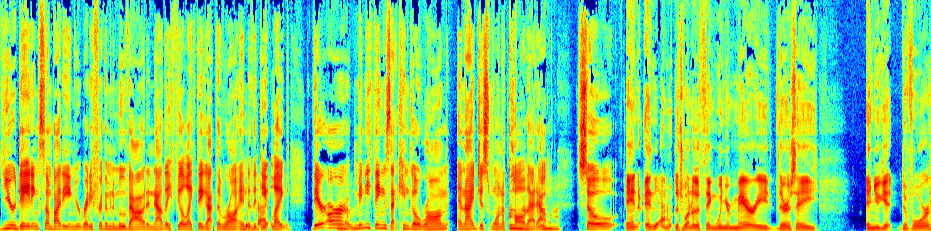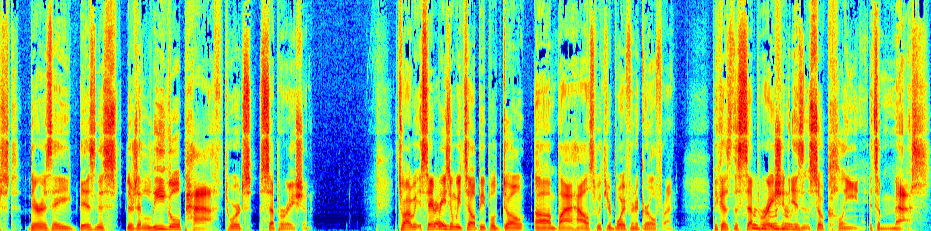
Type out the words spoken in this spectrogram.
you're dating somebody and you're ready for them to move out and now they feel like they got the raw end of the deal. Like there are Mm-hmm. many things that can go wrong and I just want to call Mhm, that out. mhm. So And and there's one other thing. When you're married, there's a and you get divorced, there is a business there's a legal path towards separation. That's why we same Right. reason we tell people don't um, buy a house with your boyfriend or girlfriend. Because the separation mhm. isn't so clean. It's a mess.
